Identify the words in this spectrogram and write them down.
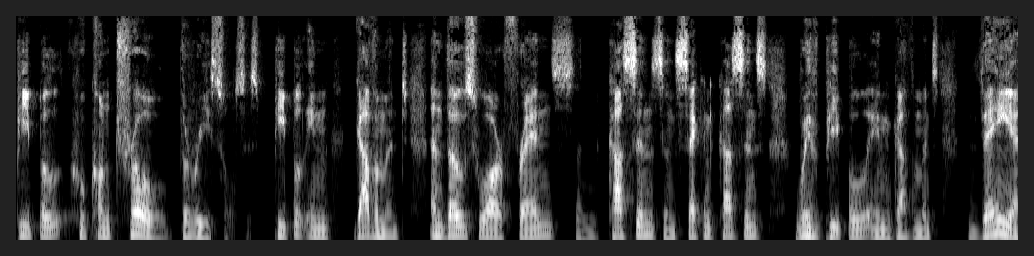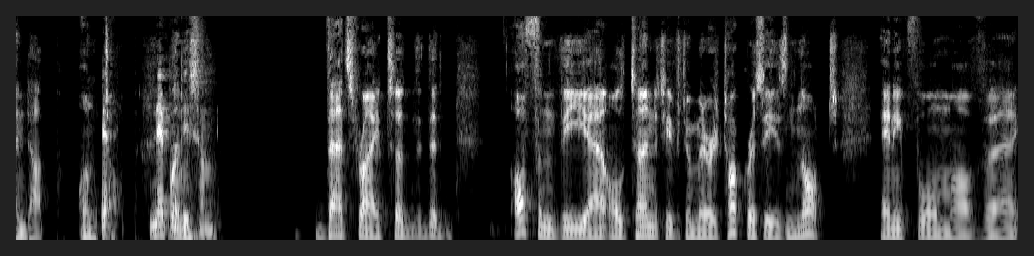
people who control the resources, people in government, and those who are friends and cousins and second cousins with people in government, they end up on top. Nepotism. That's right. So the, the, often the uh, alternative to meritocracy is not any form of uh,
